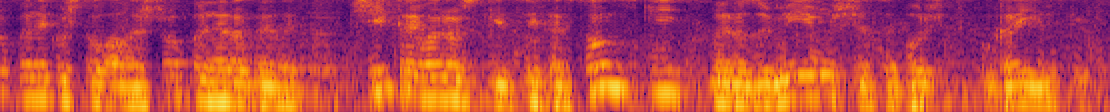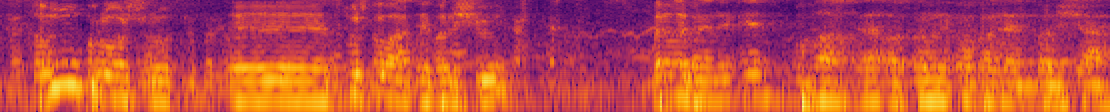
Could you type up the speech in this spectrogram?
що б ми не куштували, що б ми не робили. Чи криворожський, чи херсонський, ми розуміємо, що це борщ український. Тому прошу е, скуштувати борщу. Белебеники, будь ласка, основний компонент борща.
